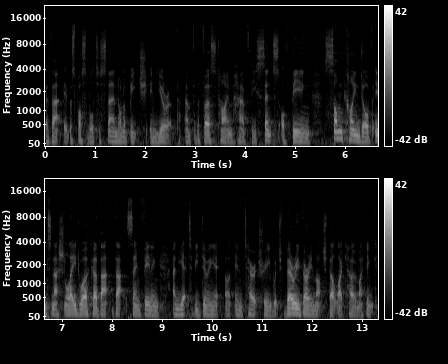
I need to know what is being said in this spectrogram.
that it was possible to stand on a beach in Europe and for the first time have the sense of being some kind of international aid worker, that, that same feeling, and yet to be doing it uh, in territory which very, very much felt like home. I think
